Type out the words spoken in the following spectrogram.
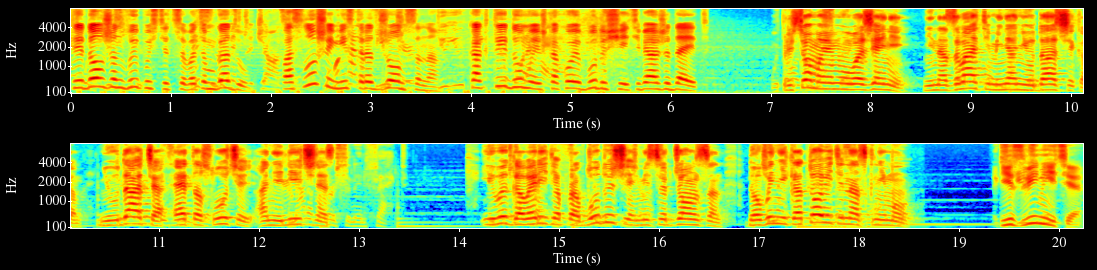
Ты должен выпуститься в этом году. Послушай мистера Джонсона. Как ты думаешь, какое будущее тебя ожидает? При всем моем уважении, не называйте меня неудачником. Неудача – это случай, а не личность. И вы говорите про будущее, мистер Джонсон, но вы не готовите нас к нему. Извините.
